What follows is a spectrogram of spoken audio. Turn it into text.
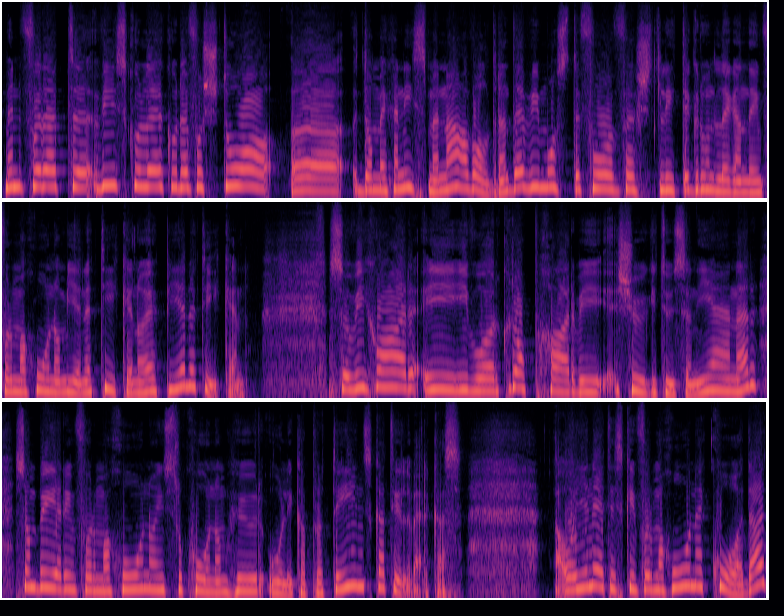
Men för att eh, vi skulle kunna förstå uh, de mekanismerna av åldrande vi måste få först lite grundläggande information om genetiken och epigenetiken. Så vi har i, i vår kropp har vi 20 000 gener som ber information och instruktion om hur olika protein ska tillverkas. Och genetisk information är kodad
